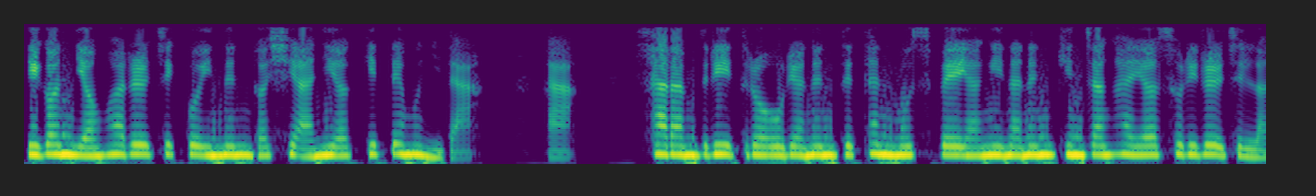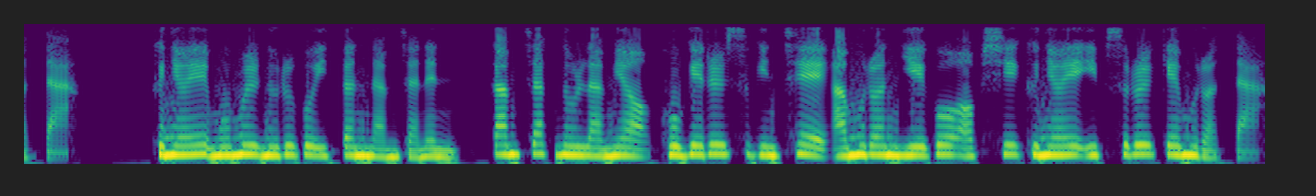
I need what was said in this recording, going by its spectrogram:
이건 영화를 찍고 있는 것이 아니었기 때문이다. 아, 사람들이 들어오려는 듯한 모습에 양이 나는 긴장하여 소리를 질렀다. 그녀의 몸을 누르고 있던 남자는 깜짝 놀라며 고개를 숙인 채 아무런 예고 없이 그녀의 입술을 깨물었다.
